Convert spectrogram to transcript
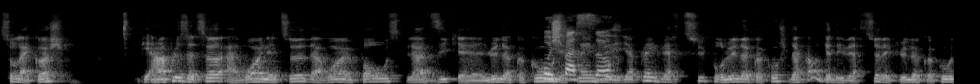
sur la coche. Puis en plus de ça, avoir une étude, avoir un post, puis là, elle dit que l'huile de coco, il y, a plein de, il y, a plein de, vertus pour l'huile de coco. Je suis d'accord qu'il y a des vertus avec l'huile de coco,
